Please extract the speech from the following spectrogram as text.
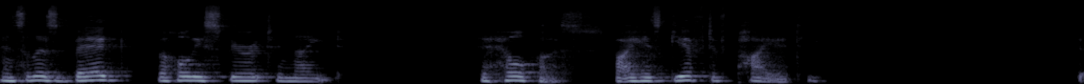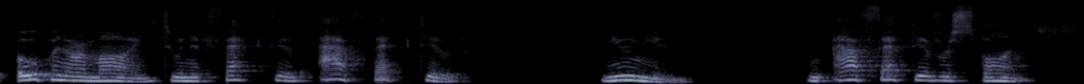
And so let's beg the Holy Spirit tonight to help us by his gift of piety, to open our minds to an effective, affective union, an affective response,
